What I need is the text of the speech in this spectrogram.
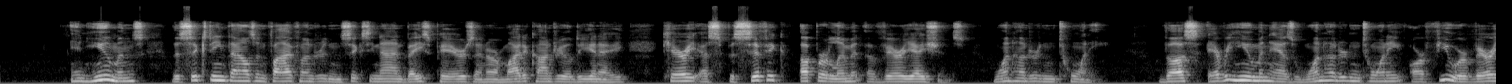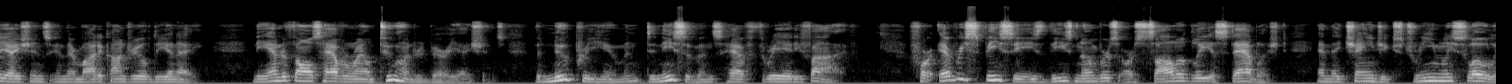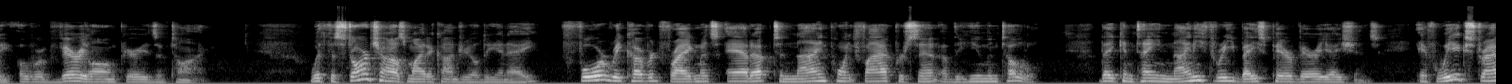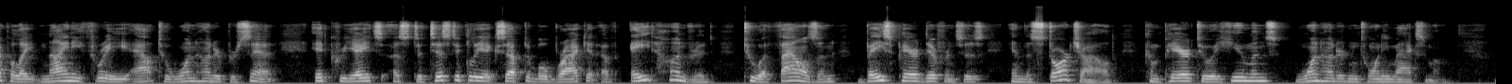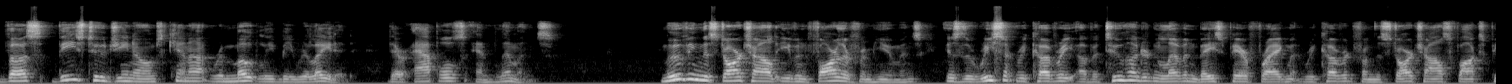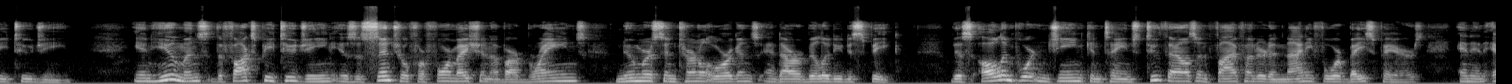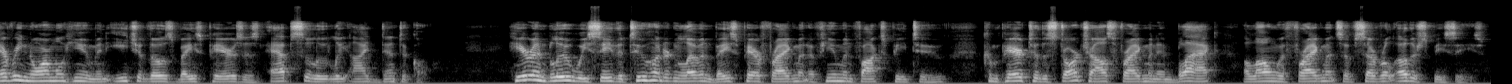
In humans, the 16,569 base pairs in our mitochondrial DNA carry a specific upper limit of variations, 120. Thus, every human has 120 or fewer variations in their mitochondrial DNA. Neanderthals have around 200 variations. The new prehuman, Denisovans, have 385. For every species, these numbers are solidly established, and they change extremely slowly over very long periods of time. With the star child's mitochondrial DNA, four recovered fragments add up to 9.5% of the human total. They contain 93 base pair variations. If we extrapolate 93 out to 100%, it creates a statistically acceptable bracket of 800 to 1,000 base pair differences in the star child compared to a human's 120 maximum. Thus, these two genomes cannot remotely be related. They're apples and lemons. Moving the star child even farther from humans is the recent recovery of a 211 base pair fragment recovered from the star child's FOXP2 gene. In humans, the FOXP2 gene is essential for formation of our brains, numerous internal organs, and our ability to speak. This all-important gene contains 2,594 base pairs, and in every normal human, each of those base pairs is absolutely identical. Here in blue we see the 211 base pair fragment of human FOXP2 compared to the star child's fragment in black along with fragments of several other species.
